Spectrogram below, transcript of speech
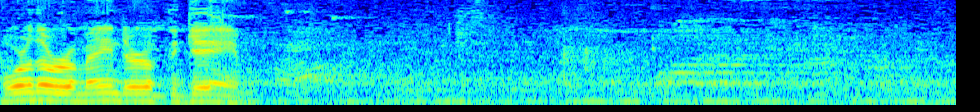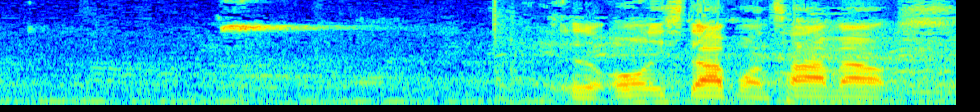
for the remainder of the game. It'll only stop on timeouts.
